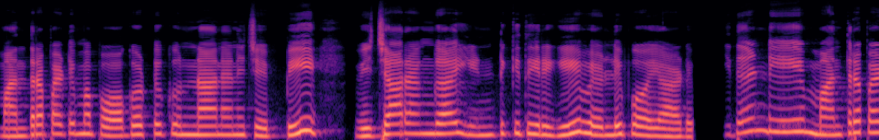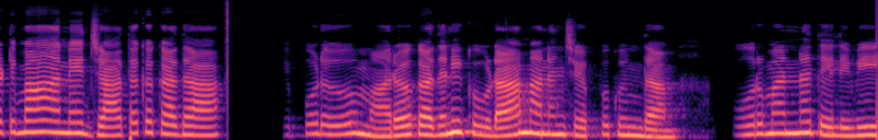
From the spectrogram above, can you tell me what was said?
మంత్రపటిమ పోగొట్టుకున్నానని చెప్పి విచారంగా ఇంటికి తిరిగి వెళ్ళిపోయాడు. ఇదండి మంత్రపటిమ అనే జాతక కథ. ఇప్పుడు మరో కథని కూడా మనం చెప్పుకుందాం. కూర్మన్న తెలివి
